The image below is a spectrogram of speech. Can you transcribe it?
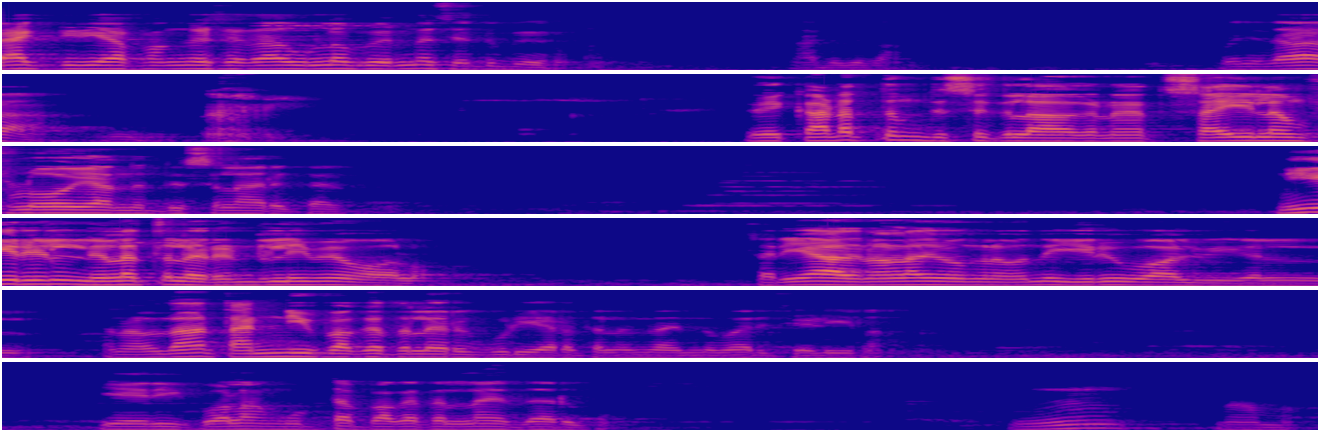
பாக்டீரியா ஃபங்கஸ் ஏதாவது உள்ளே போயிருந்தால் செத்து போயிடும் அதுக்கு தான் புரியுதா இவை கடத்தும் திசுக்களாகன சைலம் ஃப்ளோய் அந்த திசுலாம் இருக்காது. நீரில் நிலத்தில் ரெண்டுலேயுமே வாழும். சரியா? அதனால் இவங்களை வந்து இருவாழ்விகள் அதனால தான் தண்ணி பக்கத்தில் இருக்கக்கூடிய இடத்துல இருந்தால் இந்த மாதிரி செடியெலாம் ஏரி குளம் குட்டை பக்கத்துலலாம் இதாக இருக்கும். ம் ஆமாம்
